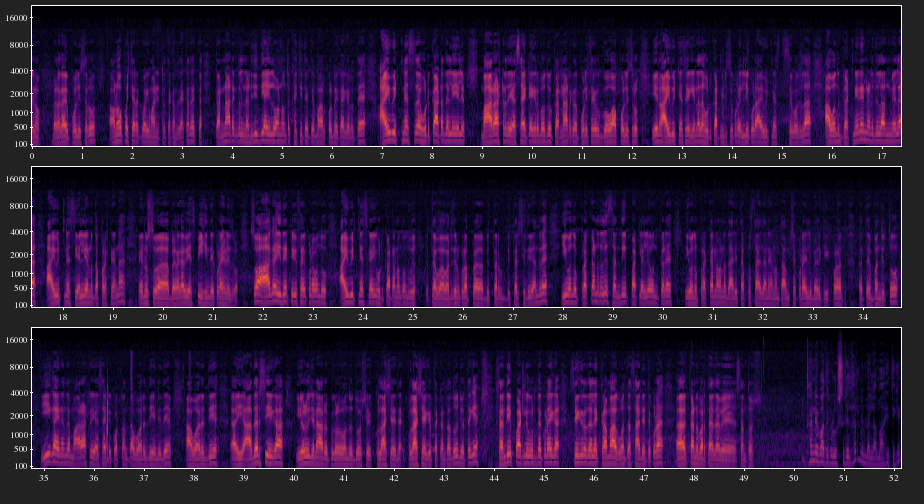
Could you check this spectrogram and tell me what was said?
ಏನು, ಬೆಳಗಾವಿ ಪೊಲೀಸರು ಅನೌಪಚಾರಿಕವಾಗಿ ಮಾಡಿಟ್ಟಿರ್ತಕ್ಕಂಥದ್ದು. ಯಾಕಂದರೆ ಕರ್ನಾಟಕದಲ್ಲಿ ನಡೆದಿದೆಯಾ ಇಲ್ಲವೋ ಅನ್ನೋಂಥ ಖಚಿತತೆ ಮಾಡ್ಕೊಳ್ಬೇಕಾಗಿರುತ್ತೆ. ಐ ವಿಟ್ನೆಸ್ ಹುಡುಕಾಟದಲ್ಲಿ ಇಲ್ಲಿ ಮಹಾರಾಷ್ಟ್ರದ ಎಸ್ ಐ ಟಿ ಆಗಿರ್ಬೋದು, ಕರ್ನಾಟಕದ ಪೊಲೀಸ್ ಆಗಿರ್ಬೋದು ಗೋವಾ ಪೊಲೀಸರು, ಏನು ಐ ವಿಟ್ನೆಸ್ಗಾಗಿ ಏನೆಲ್ಲ ಹುಡುಕಾಟ ನಡೆಸಿದ್ರು ಕೂಡ ಇಲ್ಲಿ ಕೂಡ ಐ ವಿಟ್ನೆಸ್ ಸಿಗೋದಿಲ್ಲ. ಆ ಒಂದು ಘಟನೆನೇ ನಡೆದಿಲ್ಲ ಅಂದಮೇಲೆ ಐ ವಿಟ್ನೆಸ್ ಎಲ್ಲಿ ಅನ್ನೋಂಥ ಪ್ರಶ್ನೆಯನ್ನು ಏನು ಸು ಬೆಳಗಾವಿ ಎಸ್ ಪಿ ಹಿಂದೆ ಕೂಡ ಹೇಳಿದರು. ಸೊ ಆಗ ಇದೇ ಟಿ ವಿ ಫೈವ್ ಕೂಡ ಒಂದು ಐ ವಿಟ್ನೆಸ್ಗಾಗಿ ಹುಡುಕಾಟ ಅನ್ನೋದು ಒಂದು ತ- ವರದಿಯನ್ನು ಕೂಡ ಬಿತ್ತರ್ ಬಿತ್ತರಿಸಿದ್ವಿ. ಅಂದರೆ ಈ ಒಂದು ಪ್ರಕರಣದಲ್ಲಿ ಸಂದೀಪ್ ಪಾಟೀಲ್ ಎಲ್ಲೋ ಒಂದು ಕಡೆ ಈ ಒಂದು ಪ್ರಕರಣವನ್ನು ದಾರಿ ತಪ್ಪಿಸ್ತಾ ಇದ್ದಾನೆ ಅನ್ನೋಂಥ ಅಂಶ ಕೂಡ ಇಲ್ಲಿ ಬೆಳಕಿಗೆ ಕೂಡ ಬಂದಿತ್ತು. ಈಗ ಏನಂದರೆ ಮಹಾರಾಷ್ಟ್ರ ಎಸ್ ಐ ಟಿ ಕೊಟ್ಟಂಥ ವರದಿ ಏನಿದೆ, ಆ ವರದಿ ಆಧರಿಸಿ ಈಗ ಏಳು ಜನ ಆರೋಪಿಗಳು ಒಂದು ದೋಷ ಖುಲಾಸೆ ಖುಲಾಸೆ ಆಗಿರ್ತಕ್ಕಂಥದ್ದು ಜೊತೆಗೆ ಸಂದೀಪ್ ಪಾಟೀಲ್ ವಿರುದ್ಧ ಕೂಡ ಈಗ ಶೀಘ್ರದಲ್ಲೇ ಕ್ರಮ ಆಗುವಂಥ ಸಾಧ್ಯತೆ ಕೂಡ ಕಂಡು ಬರ್ತಾ ಇದ್ದಾವೆ ಸಂತೋಷ್. ಧನ್ಯವಾದಗಳು ಶ್ರೀಧರ್ ನಿಮ್ಮೆಲ್ಲ ಮಾಹಿತಿಗೆ.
